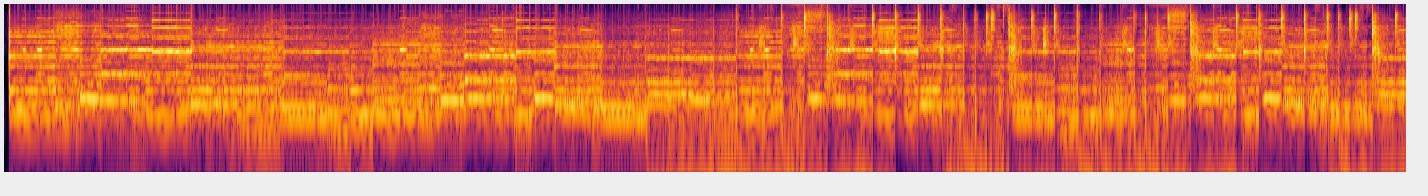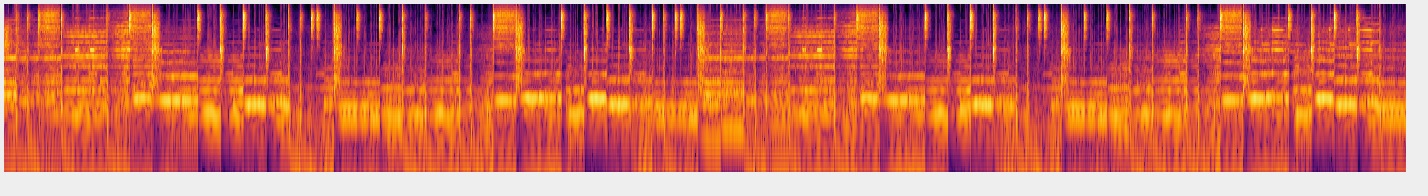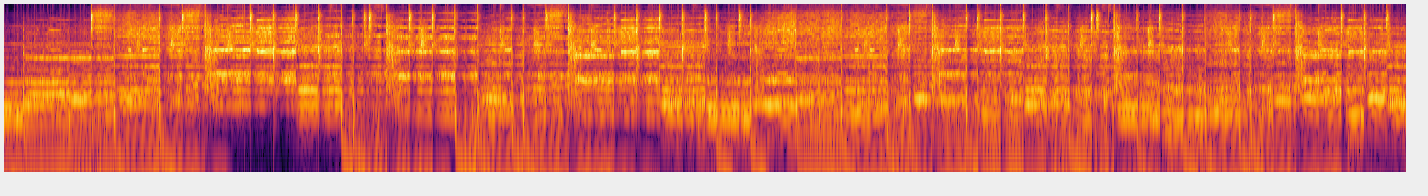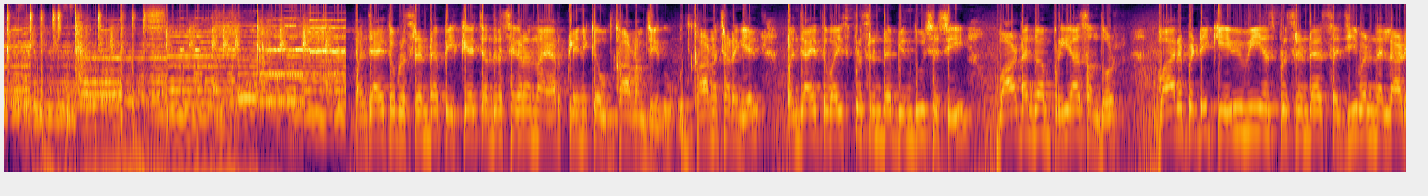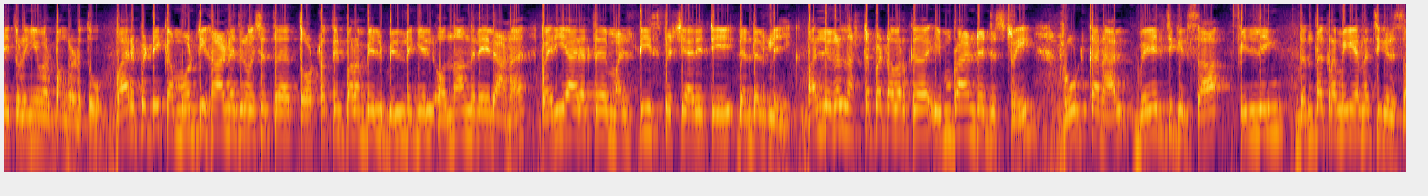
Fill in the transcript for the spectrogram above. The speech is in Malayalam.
Thank you. Thank you. Panchayat president P K Chandrasekharan Nair clinic ഉദ്ഘാടനം ചെയ്തു. ഉദ്ഘാടന ചടങ്ങിൽ panchayat vice president Bindu Sasi വാർഡംഗം Priya Santhosh Varappetty K V V S president Sajeevan Nelladi തുടങ്ങിയവർ പങ്കെടുത്തു. വാരപ്പെട്ടി കമ്മ്യൂണിറ്റി ഹാളിന് എതിർവശത്ത് തോട്ടത്തിൽ പറമ്പിൽ ബിൽഡിംഗിൽ ഒന്നാം നിലയിലാണ് Pariyarath multi speciality dental clinic. പല്ലുകൾ നഷ്ടപ്പെട്ടവർക്ക് ഇംപ്ലാന്റ് ഡെന്റിസ്ട്രി റൂട്ട് കനാൽ വേര് ചികിത്സ ഫില്ലിംഗ് ദന്തക്രമീകരണ ചികിത്സ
